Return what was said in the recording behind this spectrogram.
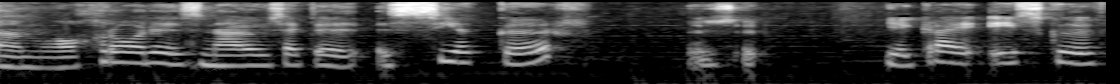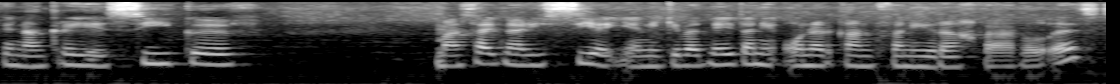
Ehm um, haar grade is nou sy het 'n C-kurf. Dus uh, jy kry 'n S-kurf en dan kry jy 'n C-kurf. Maar sy het nou die C enetjie wat net aan die onderkant van die rugwervel is.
